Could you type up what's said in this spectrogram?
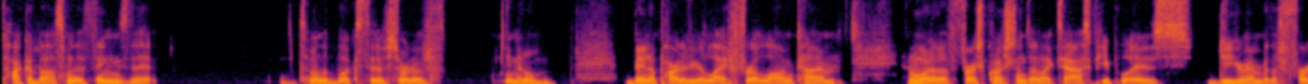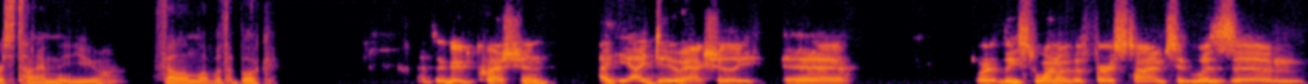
talk about some of the things that some of the books that have sort of, you know, been a part of your life for a long time. And one of the first questions I like to ask people is Do you remember the first time that you fell in love with a book? That's a good question. I, I do actually, uh, or at least one of the first times. It was um,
